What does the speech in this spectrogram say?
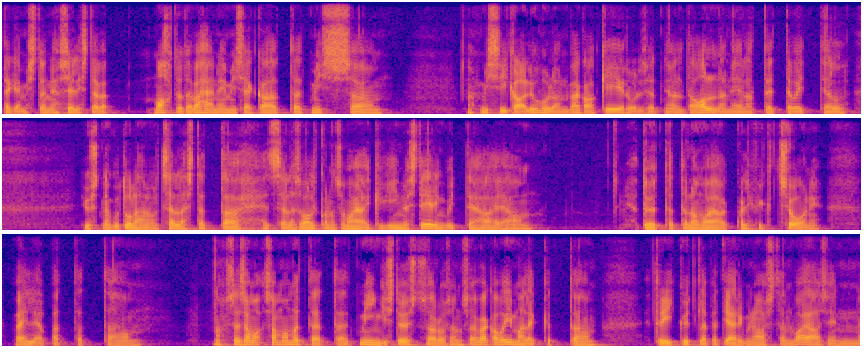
tegemist on jah, selliste mahtude vähenemisega, et, et mis noh, mis igal juhul on väga keerulised nii-öelda alla neelata ettevõtjal, just nagu tulenevalt sellest, et, et selles valdkonnas on vaja ikkagi investeeringuid teha ja ja töötajatel on vaja kvalifikatsiooni välja õpetada, noh, seesama, sama mõte, et, et mingis tööstusharus on see väga võimalik, et et riik ütleb, et järgmine aasta on vaja siin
